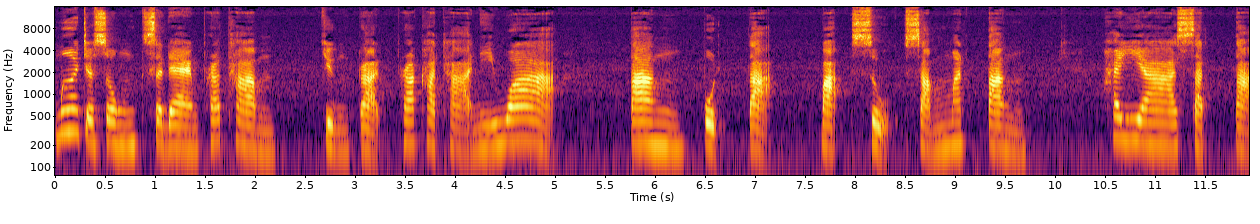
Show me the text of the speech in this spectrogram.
เมื่อจะทรงแสดงพระธรรมจึงตรัสพระคาถานี้ว่า ตังปุตตะ ปะสุสัมมัตตัง พยาสัตตะ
